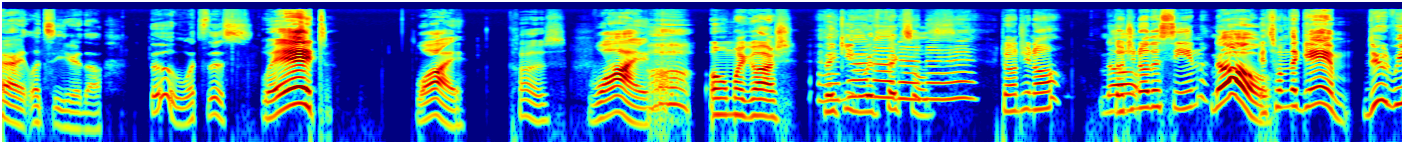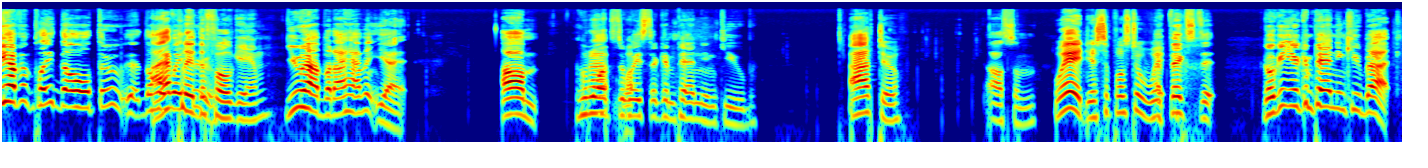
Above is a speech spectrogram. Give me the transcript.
All right, let's see here though. Ooh, what's this? Wait, Why? cause. Why? oh my gosh. Thinking with pixels. Don't you know? No. Don't you know this scene? No. It's from the game. Dude, we haven't played the whole through uh, the whole I way played the full game. You have, but I haven't yet. Um, who What do I- wants to what- waste their companion cube? I have to. Awesome. Wait, you're supposed to wait. I fixed it. Go get your companion cube back.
